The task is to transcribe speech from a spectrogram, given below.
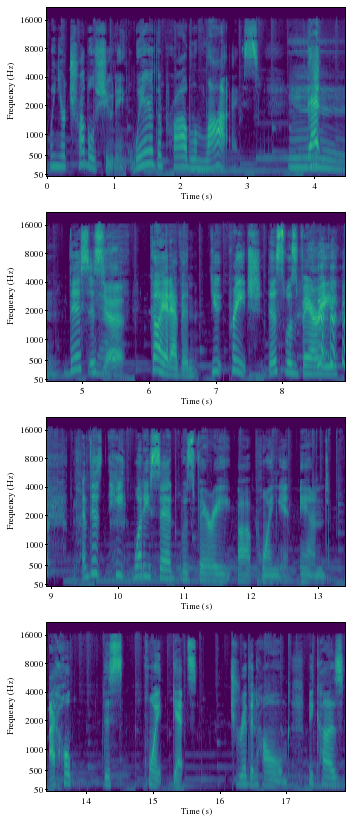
when you're troubleshooting where the problem lies. that- Mm. This is Yeah. Go ahead, Evan. You preach. This was very, and this he what he said was very uh, poignant, and I hope this point gets driven home because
